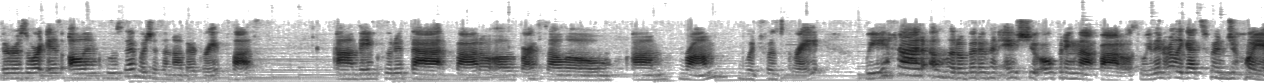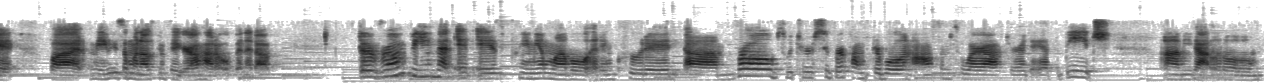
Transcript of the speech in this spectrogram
The resort is all inclusive, which is another great plus. Um, they included that bottle of Barcelo um, rum, which was great. We had a little bit of an issue opening that bottle, so we didn't really get to enjoy it, but maybe someone else can figure out how to open it up. The room being that it is premium level, it included um, robes, which were super comfortable and awesome to wear after a day at the beach. Um, you got little,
